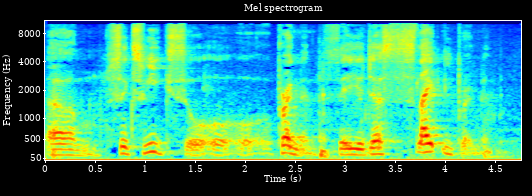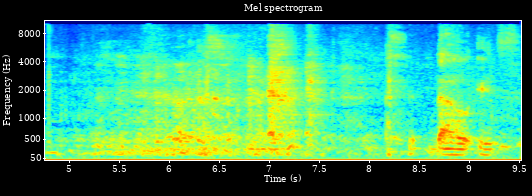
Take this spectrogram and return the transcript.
um, six weeks or, or, or pregnant. Say you're just slightly pregnant. now it's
